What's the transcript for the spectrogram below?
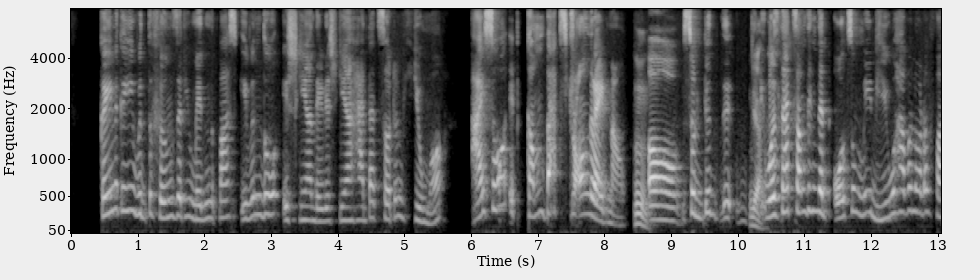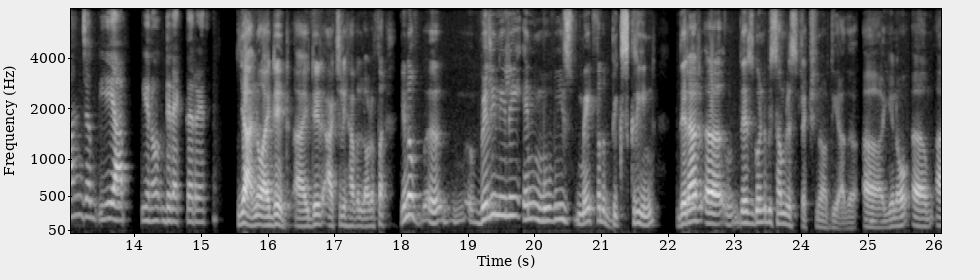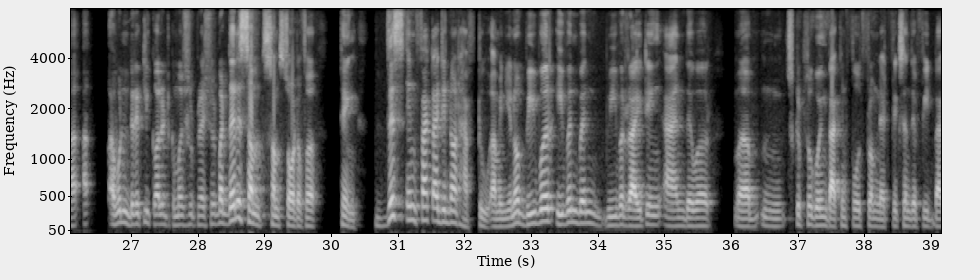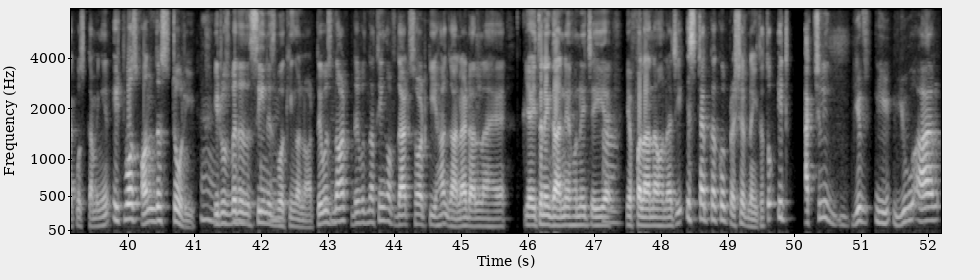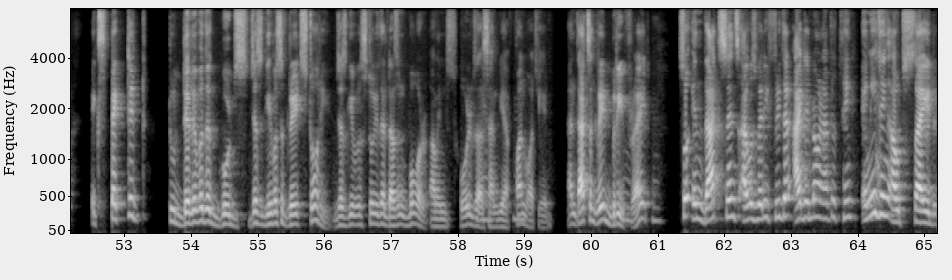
कहीं ना कहीं with the films that you made in the past, even though Ishkiyan, Ded Ishkiyan had that certain humor, I saw it come back strong right now. Hmm. Uh, so did Yeah. was that something that also made you have a lot of fun जब ये आप you know direct कर रहे थे? yeah, no, I did. I did actually have a lot of fun. You know, uh, willy nilly in movies made for the big screen, there are uh, there's going to be some restriction or the other. Uh, you know, um, I, I- wouldn't directly call it commercial pressure, but there is some some sort of a thing. This, in fact, I did not have to. I mean, you know, we were even when we were writing and there were um, mm, scripts were going back and forth from Netflix and their feedback was coming in. It was on the story. It was whether the scene is Hmm. working or not. There was not there was nothing of that sort कि यहाँ गाना डालना है या इतने गाने होने चाहिए हाँ. या फलाना होना चाहिए इस टाइप का कोई प्रेशर नहीं था तो it actually gives you are expected to deliver the goods just give us a great story just give us a story that doesn't bore i mean just holds us Mm, and we have fun mm. watching it and that's a great brief Mm, right mm. so in that sense i was very free that i did not have to think anything outside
